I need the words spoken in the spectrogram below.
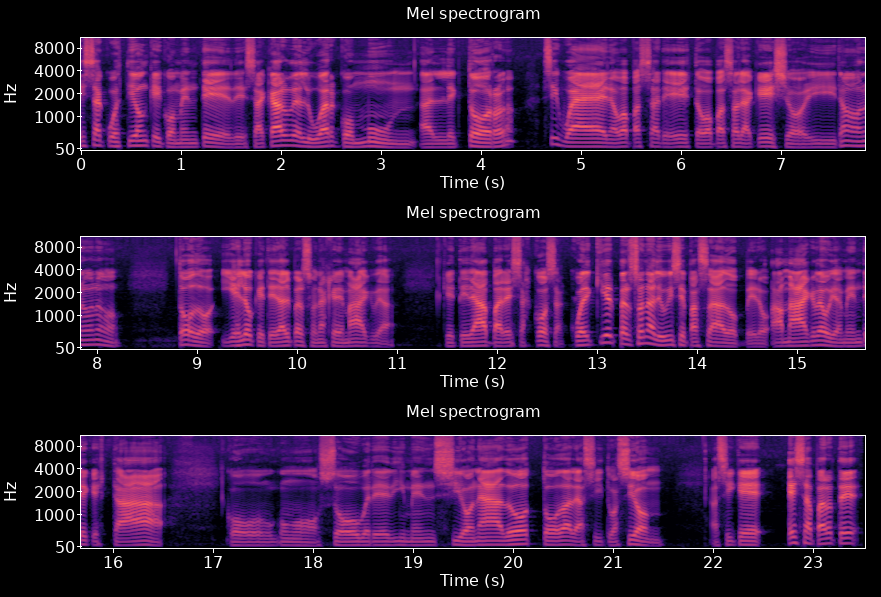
esa cuestión que comenté de sacar del lugar común al lector, decís, bueno, va a pasar esto, va a pasar aquello, y no, no, no. Todo. Y es lo que te da el personaje de Magda, que te da para esas cosas. Cualquier persona le hubiese pasado, pero a Magda, obviamente, que está como sobredimensionado toda la situación. Así que esa parte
